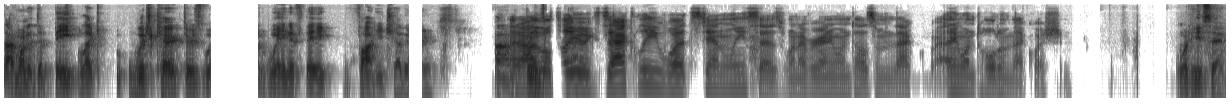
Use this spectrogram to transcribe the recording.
I want to debate like which characters would, win if they fought each other. Um, and I will tell you exactly what Stan Lee says whenever anyone tells him that anyone told him that question. What'd he say?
